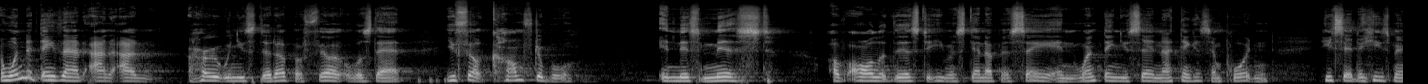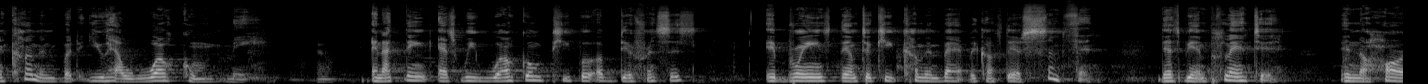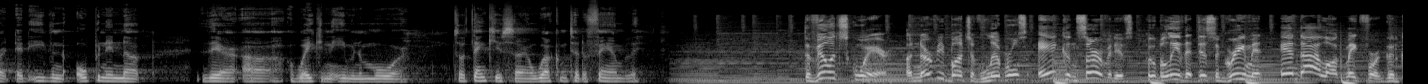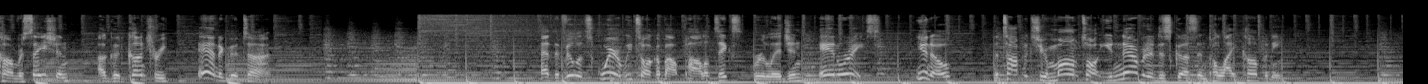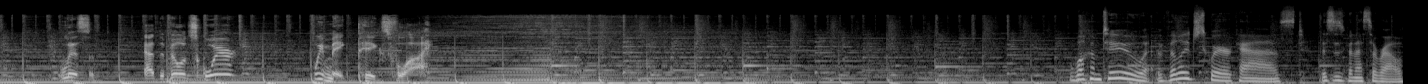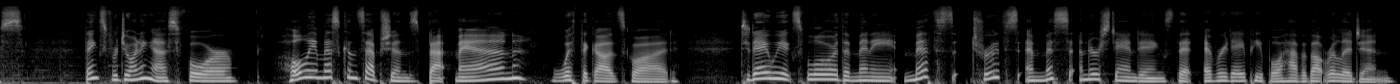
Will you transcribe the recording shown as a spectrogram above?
And one of the things that I, I heard when you stood up or felt was that you felt comfortable in this midst of all of this to even stand up and say. And one thing you said, and I think it's important, he said that he's been coming, but you have welcomed me. Yeah. And I think as we welcome people of differences, it brings them to keep coming back because there's something that's being planted in the heart that even opening up their uh, awakening even more. So thank you, sir, and welcome to the family. The Village Square, a nervy bunch of liberals and conservatives who believe that disagreement and dialogue make for a good conversation, a good country, and a good time. At the Village Square, we talk about politics, religion, and race. You know, the topics your mom taught you never to discuss in polite company. Listen, at the Village Square, we make pigs fly. Welcome to Village Squarecast. This is Vanessa Rouse. Thanks for joining us for Holy Misconceptions Batman with the God Squad. Today we explore the many myths, truths, and misunderstandings that everyday people have about religion.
